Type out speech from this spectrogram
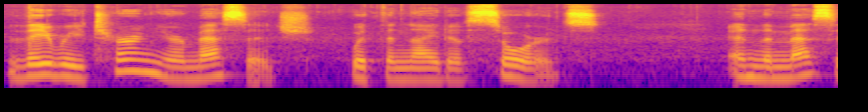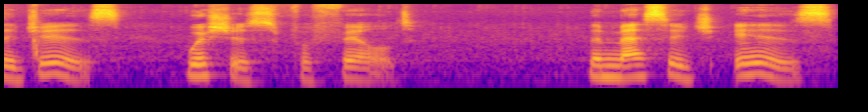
They return your message with the Knight of Swords. And the message is wishes fulfilled. The message is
